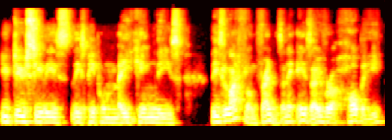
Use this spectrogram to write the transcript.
you do see these these people making these these lifelong friends and it is over a hobby.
